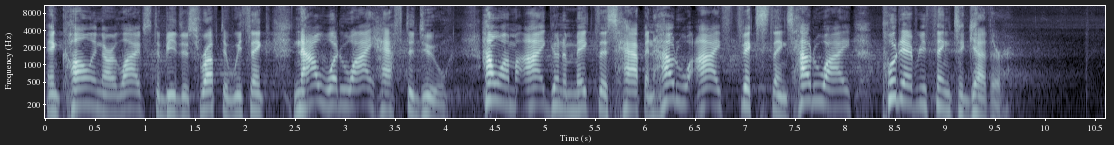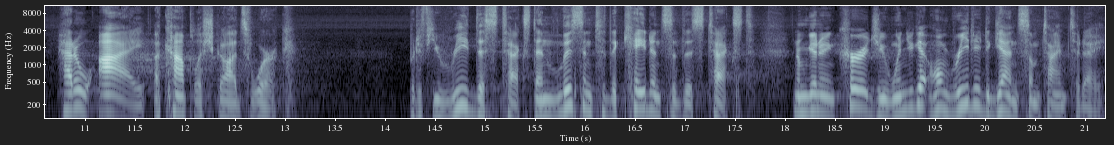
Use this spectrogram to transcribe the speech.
and calling our lives to be disrupted, we think, now what do I have to do? How am I going to make this happen? How do I fix things? How do I put everything together? How do I accomplish God's work? But if you read this text and listen to the cadence of this text, and I'm going to encourage you, when you get home, read it again sometime today.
